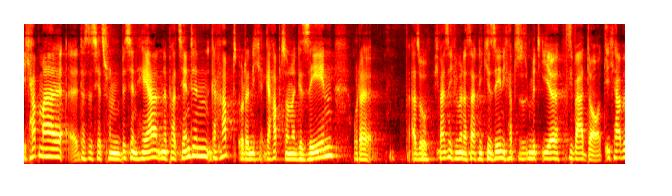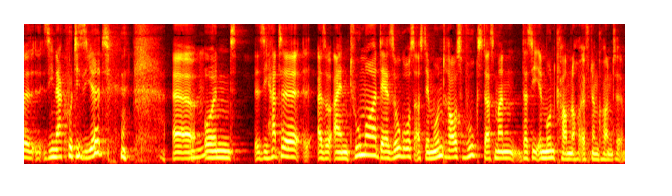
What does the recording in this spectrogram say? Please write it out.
ich habe mal, äh, das ist jetzt schon ein bisschen her, eine Patientin gehabt oder nicht gehabt, sondern gesehen oder also ich weiß nicht, wie man das sagt, nicht gesehen. Ich habe mit ihr, Sie war dort. ich habe sie narkotisiert äh, und sie hatte also einen Tumor, der so groß aus dem Mund rauswuchs, dass man, dass sie ihren Mund kaum noch öffnen konnte.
